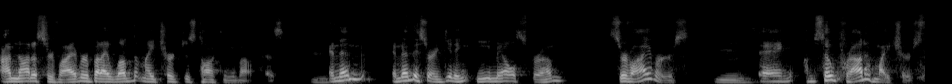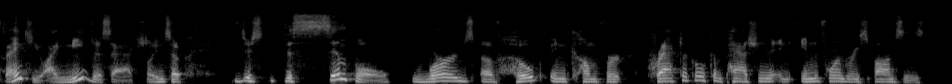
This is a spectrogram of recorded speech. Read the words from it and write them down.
i'm not a survivor but i love that my church is talking about this. Mm. and then and then they started getting emails from survivors mm. saying i'm so proud of my church. Thank you. I need this actually. And so just the simple words of hope and comfort practical, compassionate, and informed responses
